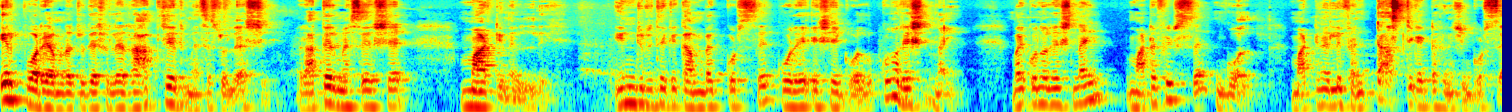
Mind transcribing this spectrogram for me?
এরপরে আমরা যদি আসলে রাত্রের ম্যাচে চলে আসি, রাতের ম্যাচে এসে মার্টিনেল্লি ইনজুরি থেকে কামব্যাক করছে, করে এসে গোল কোনো রেস্ট নাই। ভাই, কোনো রেস্ট নাই। মাঠে ফিরছে গোল মার্টিনেল্লি ফ্যান্টাস্টিক একটা ফিনিশিং করছে।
